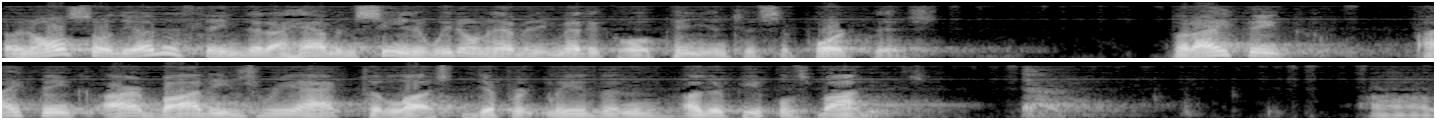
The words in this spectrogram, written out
and also the other thing that I haven't seen, and we don't have any medical opinion to support this, but I think, I think our bodies react to lust differently than other people's bodies. Uh,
